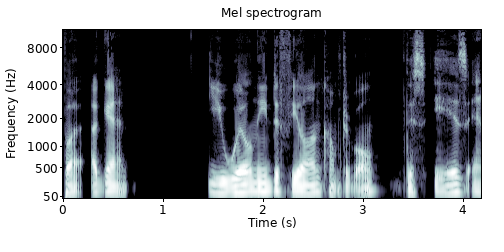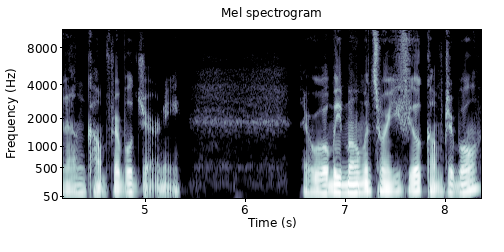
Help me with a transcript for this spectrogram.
But again you will need to feel uncomfortable. This is an uncomfortable journey there will be moments where you feel comfortable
